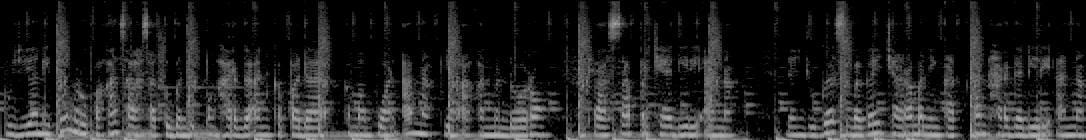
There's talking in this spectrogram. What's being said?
Pujian itu merupakan salah satu bentuk penghargaan kepada kemampuan anak yang akan mendorong rasa percaya diri anak. dan juga sebagai cara meningkatkan harga diri anak.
